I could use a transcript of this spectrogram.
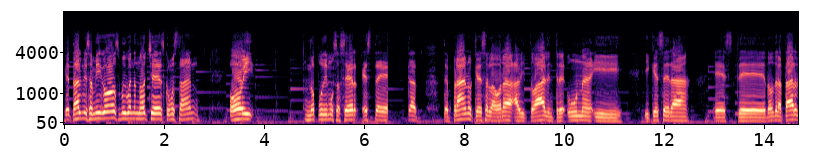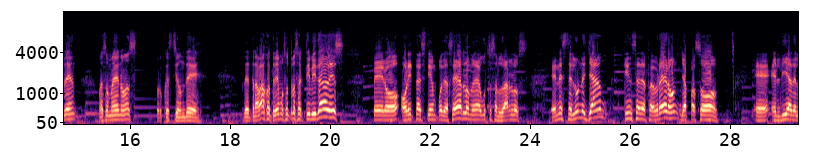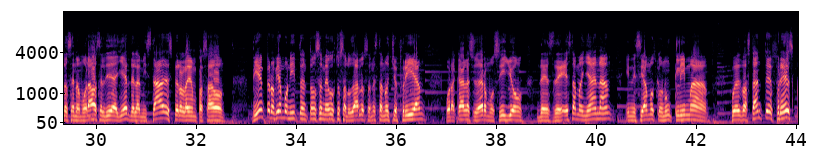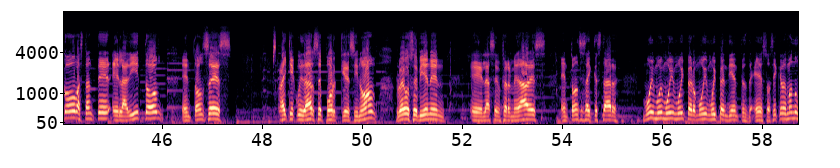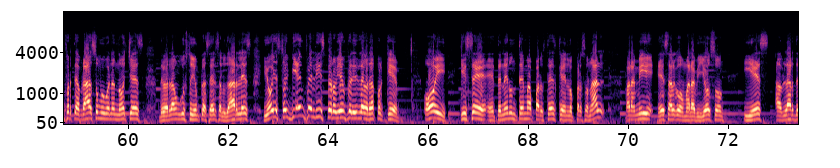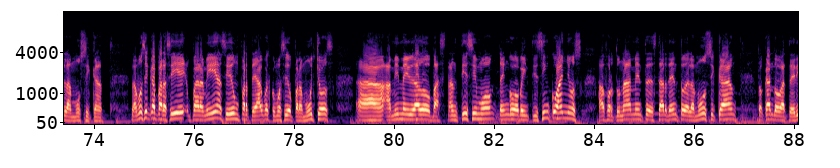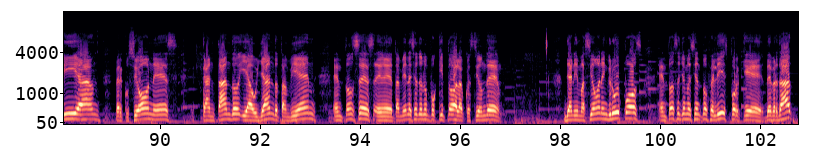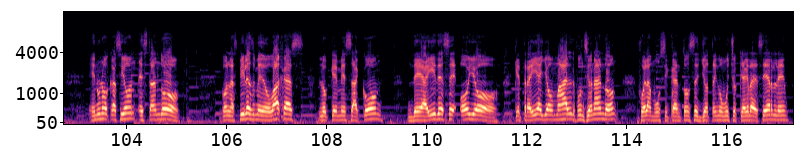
¿Qué tal mis amigos? Muy buenas noches, ¿cómo están? Hoy no pudimos hacer este temprano, que es a la hora habitual, entre una y, y qué será, este, dos de la tarde, más o menos, por cuestión de, de trabajo. Tenemos otras actividades, pero ahorita es tiempo de hacerlo. Me da gusto saludarlos en este lunes ya, 15 de febrero, ya pasó eh, el día de los enamorados, el día de ayer, de la amistad. Espero lo hayan pasado bien, pero bien bonito. Entonces me gusta saludarlos en esta noche fría. Por acá en la ciudad de Hermosillo, desde esta mañana iniciamos con un clima pues bastante fresco, bastante heladito. Entonces hay que cuidarse porque si no, luego se vienen eh, las enfermedades. Entonces hay que estar muy, muy, muy, muy, pero muy, muy pendientes de eso. Así que les mando un fuerte abrazo, muy buenas noches. De verdad, un gusto y un placer saludarles. Y hoy estoy bien feliz, pero bien feliz, la verdad, porque hoy quise eh, tener un tema para ustedes que en lo personal, para mí es algo maravilloso y es hablar de la música. La música para, sí, para mí ha sido un parteaguas como ha sido para muchos. Uh, a mí me ha ayudado bastantísimo. Tengo 25 años afortunadamente de estar dentro de la música, tocando batería, percusiones, cantando y aullando también. Entonces eh, también haciéndole un poquito a la cuestión de, de animación en grupos. Entonces yo me siento feliz porque de verdad en una ocasión estando con las pilas medio bajas, lo que me sacó de ahí, de ese hoyo que traía yo mal funcionando, fue la música. Entonces yo tengo mucho que agradecerle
